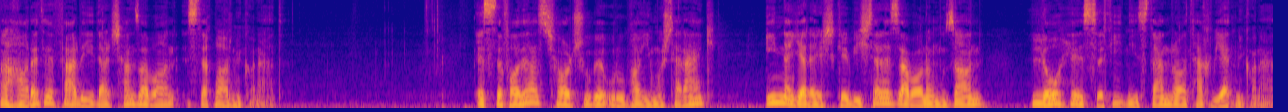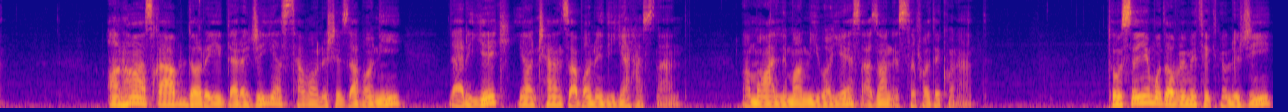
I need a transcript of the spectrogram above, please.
مهارت فردی در چند زبان استقبال می کند. استفاده از چارچوب اروپایی مشترک این نگرش که بیشتر زبان آموزان لوح سفید نیستن را تقویت می کند. آنها از قبل دارای درجه ای از توانش زبانی در یک یا چند زبان دیگر هستند و معلمان میبایست از آن استفاده کنند. توسعه مداوم تکنولوژی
